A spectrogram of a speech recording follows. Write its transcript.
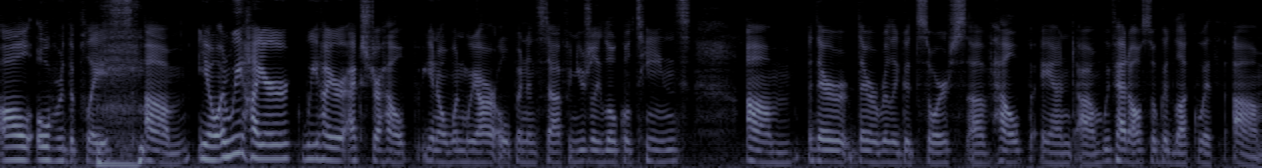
all over the place. um, you know, and we hire we hire extra help. You know, when we are open and stuff, and usually local teens. Um, they're they're a really good source of help, and um, we've had also good luck with um,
